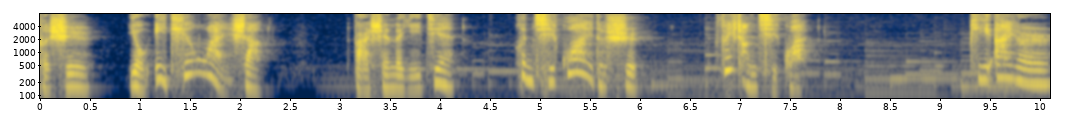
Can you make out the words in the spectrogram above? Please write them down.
可是有一天晚上，发生了一件很奇怪的事，非常奇怪。皮埃尔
